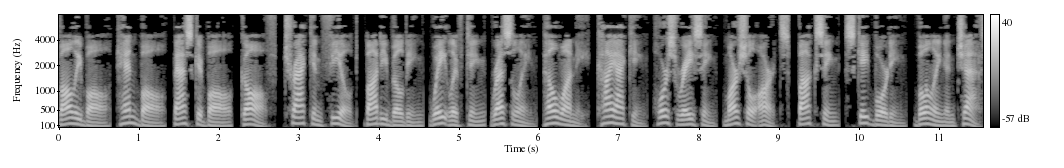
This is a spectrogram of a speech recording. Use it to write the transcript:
volleyball, handball, basketball, golf, track and field, bodybuilding, weightlifting, wrestling, pelwani, kayaking, horse racing, martial arts, boxing, skateboarding, bowling and chess.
